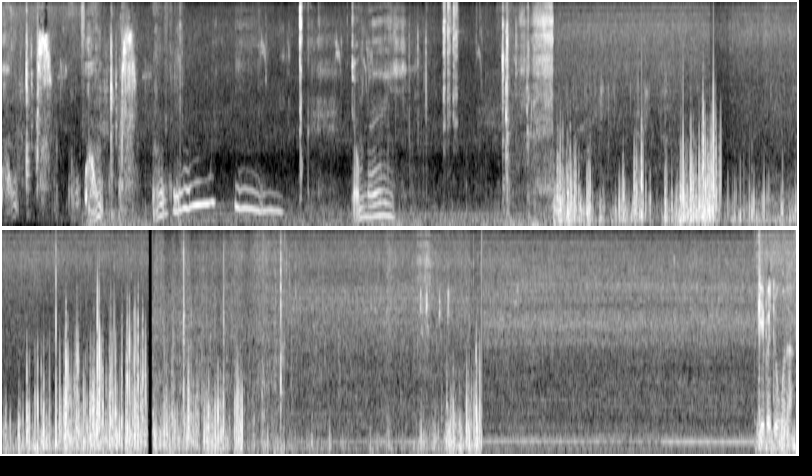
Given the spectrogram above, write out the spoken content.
ว้าว ว้าโอ้โหจมเลยเมื่อกี้ไปดูมาแล้ว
